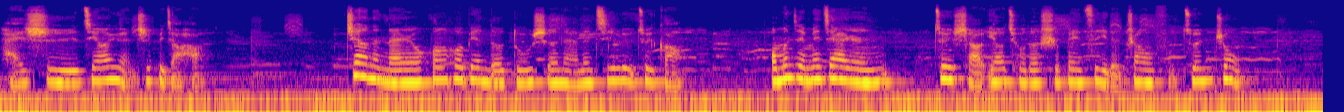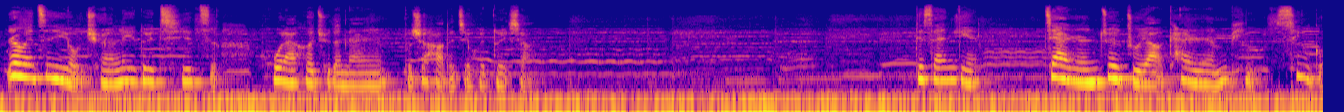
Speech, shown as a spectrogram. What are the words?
还是敬而远之比较好。这样的男人婚后变得毒舌男的几率最高。我们姐妹嫁人，最少要求的是被自己的丈夫尊重，认为自己有权利对妻子呼来喝去的男人，不是好的结婚对象。第三点，嫁人最主要看人品、性格，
